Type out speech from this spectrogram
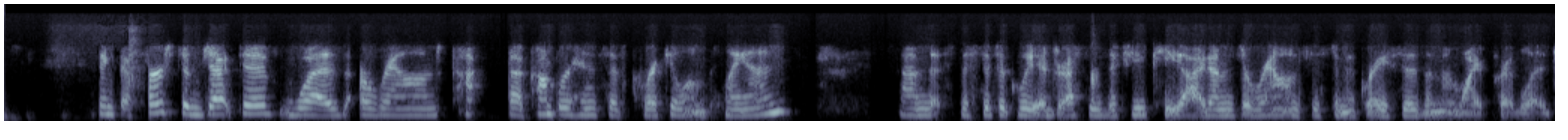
I think the first objective was around co- a comprehensive curriculum plan um, that specifically addresses a few key items around systemic racism and white privilege.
